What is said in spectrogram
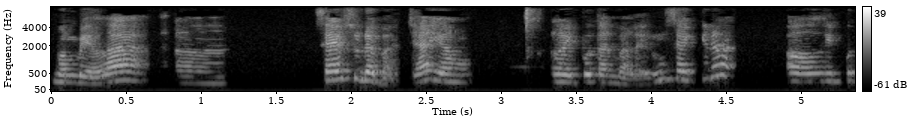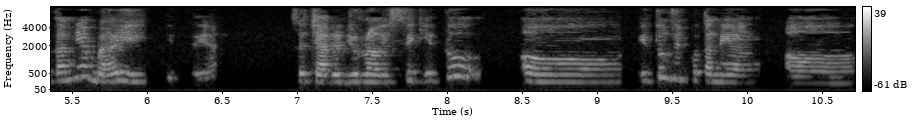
membela uh, saya sudah baca yang liputan Balerung, saya kira uh, liputannya baik gitu ya. Secara jurnalistik itu uh, itu liputan yang uh,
